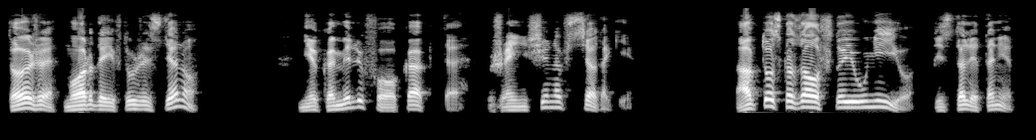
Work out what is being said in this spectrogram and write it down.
Тоже мордой в ту же стену? Не камельфо как-то, женщина все-таки. А кто сказал, что и у нее пистолета нет?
